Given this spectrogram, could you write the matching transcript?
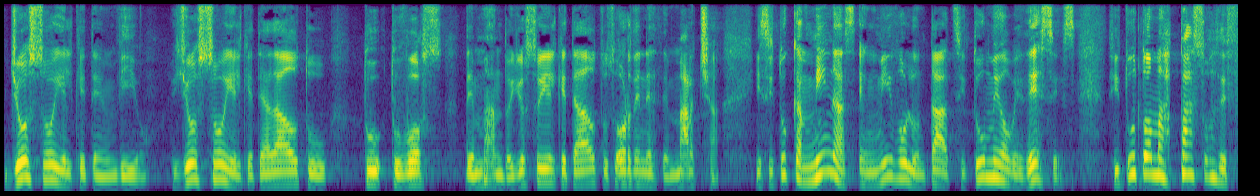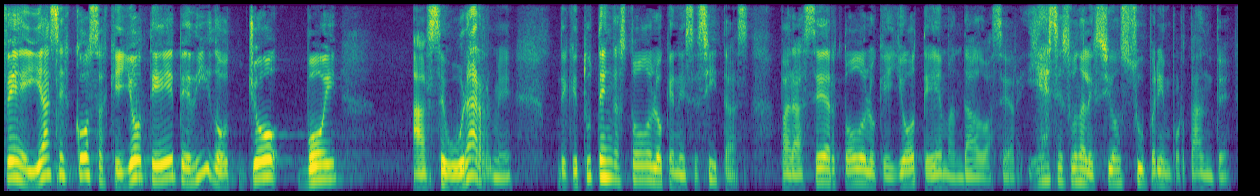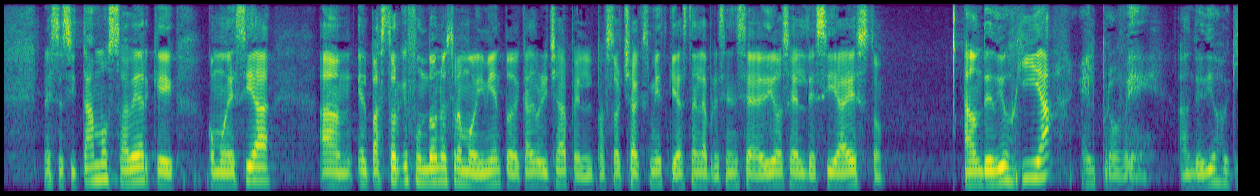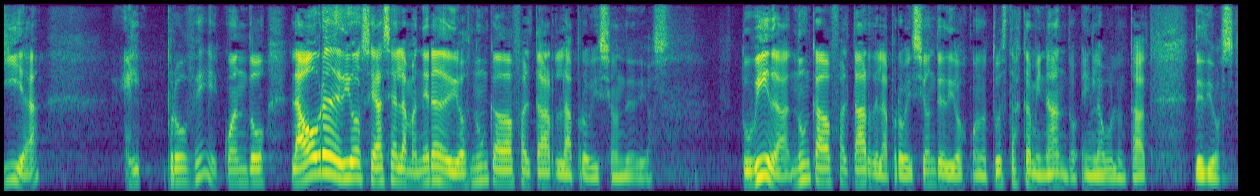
Yo soy el que te envío. Yo soy el que te ha dado tu, tu, voz de mando, yo soy el que te ha dado tus órdenes de marcha. Y si tú caminas en mi voluntad, si tú me obedeces, si tú tomas pasos de fe y haces cosas que yo te he pedido, yo voy a asegurarme de que tú tengas todo lo que necesitas para hacer todo lo que yo te he mandado hacer. Y esa es una lección súper importante. Necesitamos saber que, como decía el pastor que fundó nuestro movimiento de Calvary Chapel, el pastor Chuck Smith, que ya está en la presencia de Dios, él decía esto, a donde Dios guía, Él provee, a donde Dios guía, Él provee. Cuando la obra de Dios se hace a la manera de Dios, nunca va a faltar la provisión de Dios. Tu vida nunca va a faltar de la provisión de Dios cuando tú estás caminando en la voluntad de Dios.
